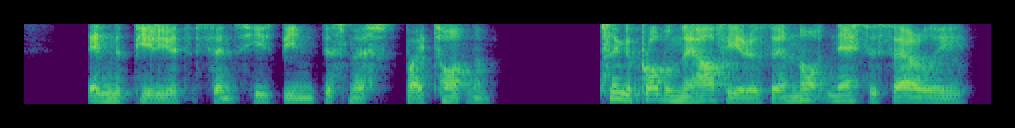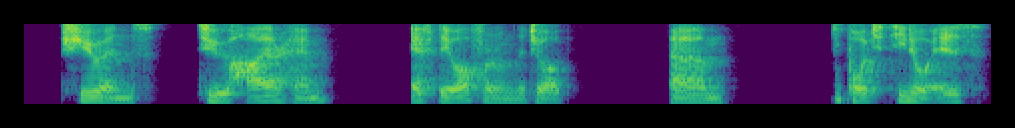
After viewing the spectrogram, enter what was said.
in the period since he's been dismissed by Tottenham. I think the problem they have here is they're not necessarily shoe ins to hire him if they offer him the job. Um, Pochettino is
